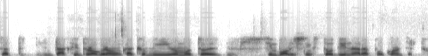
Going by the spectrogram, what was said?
sa takvim programom kakav mi imamo, to je simboličnih 100 dinara po koncertu.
